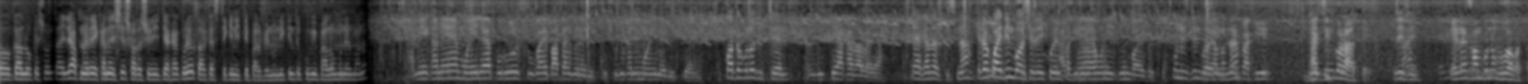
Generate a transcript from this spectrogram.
লগা লোকেশন চাইলে আপনারা এখানে এসে সরাসরি দেখা করেও তার কাছ থেকে নিতে পারবেন। উনি কিন্তু খুবই ভালো মনের মানুষ। আমি এখানে মহিলা পুরুষ উভয় বাছাই করে দিচ্ছি। শুধু খালি মহিলা দিচ্ছি আমি। কতগুলো দিচ্ছেন? আমি দিচ্ছি এক হাজার ভাইয়া। এক হাজার পিস না? এটা কয়দিন বয়সের এই কোয়েল পাখি? উনিশ দিন বয়স হচ্ছে। উনিশ দিন বয়স আমাদের পাখির ভ্যাকসিন করা আছে। জি জি। এটা সম্পূর্ণ ভুয়া কথা।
